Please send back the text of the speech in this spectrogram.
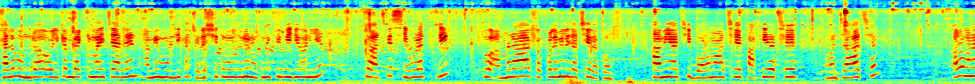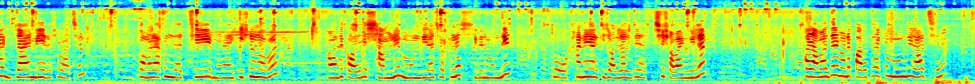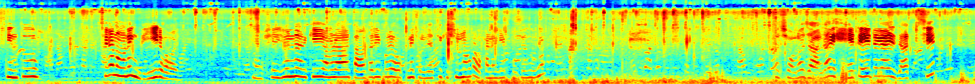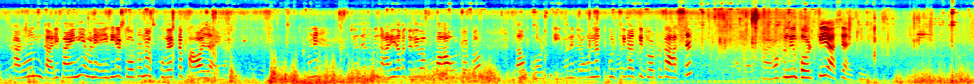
Hello বন্ধুরা, welcome back to my channel. আমি মল্লিকা, চলে এসেছি তোমাদের জন্য নতুন একটি ভিডিও নিয়ে। তো আজকে শিবরাত্রি, তো আমরা সকলে মিলে যাচ্ছি, দেখো। আমি আছি, বড় মা আছে, পাখি আছে, আমার যা আছে আরও মানে যায় মেয়েরা সব আছেন তো আমরা এখন যাচ্ছি মানে কৃষ্ণনগর। আমাদের কলেজের সামনে মন্দির আছে ওখানে, শিবের মন্দির। তো ওখানে আর কি জল ঢালতে যাচ্ছি সবাই মিলে। আর আমাদের মানে পাড়াতে একটা মন্দির আছে। কিন্তু সেখানে অনেক ভিড় হয়। সেই জন্য আর কি আমরা তাড়াতাড়ি করে ওখানে চলে যাচ্ছি কৃষ্ণনগর, ওখানে গিয়ে পুজো দেবো। তো চলো যা যা হেঁটে হেঁটে গায়ে যাচ্ছি। কারণ গাড়ি পাইনি মানে এইদিকে টোটো না খুব একটা পাওয়া যায় না। মানে যদি তুমি দাঁড়িয়ে থাকো, যদি বা পাও টোটো, তাও ভর্তি। মানে জগন্নাথপুর থেকে আর কি টোটোটা আসে ওখান থেকে ভর্তি আসে আর কি।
